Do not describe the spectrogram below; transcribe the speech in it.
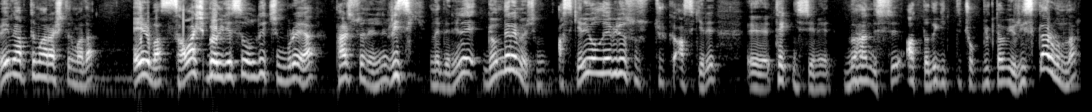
Benim yaptığım araştırmada Airbus savaş bölgesi olduğu için buraya personelini risk nedeniyle gönderemiyor. Şimdi askeri yollayabiliyorsunuz. Türk askeri, e, teknisyeni, mühendisi atladı gitti. Çok büyük tabii riskler bunlar.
